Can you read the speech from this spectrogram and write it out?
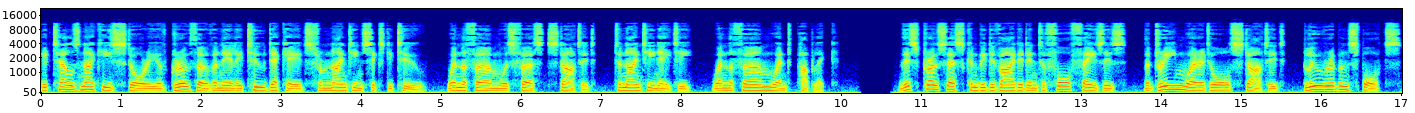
It tells Nike's story of growth over nearly two decades from 1962, when the firm was first started, to 1980, when the firm went public. This process can be divided into four phases, the dream where it all started, Blue Ribbon Sports,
